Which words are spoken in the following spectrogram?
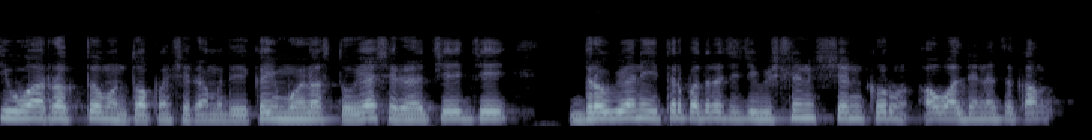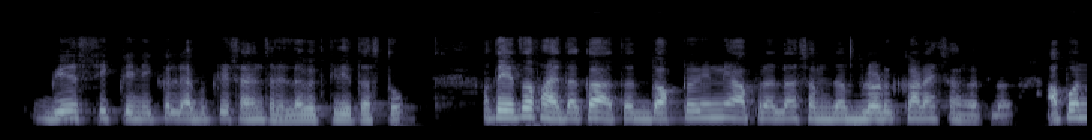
किंवा रक्त म्हणतो आपण शरीरामध्ये काही मल असतो या शरीराचे जे द्रव्य आणि इतर पदार्थाचे जे विश्लेषण करून अहवाल देण्याचं काम B S C clinical laboratory science झालेला व्यक्ती देत असतो. आता याचा फायदा का? तर डॉक्टरांनी आपल्याला समजा ब्लड काढायला सांगितलं. आपण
